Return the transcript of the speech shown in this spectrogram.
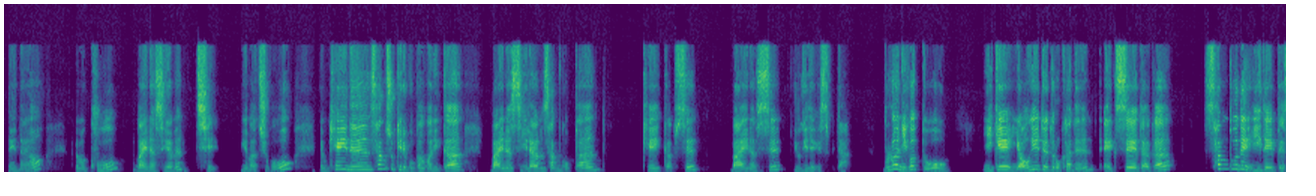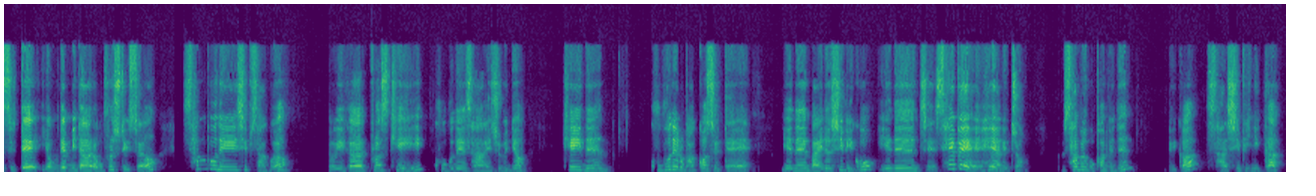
되나요? 그러면 9 마이너스 2하면 7 이게 맞추고 그럼 k는 상수끼리 곱한 거니까 마이너스 2랑 3 곱한 k 값은 마이너스 6이 되겠습니다. 물론 이것도 이게 0이 되도록 하는 x에다가 3분의 2 대입했을 때 0 됩니다. 라고 풀 수도 있어요. 3분의 14고요. 여기가 플러스 k 9분의 4 해주면요. k는 9분의로 바꿨을 때 얘는 마이너스 10이고 얘는 이제 3배 해야겠죠. 3을 곱하면은 여기가 40이니까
